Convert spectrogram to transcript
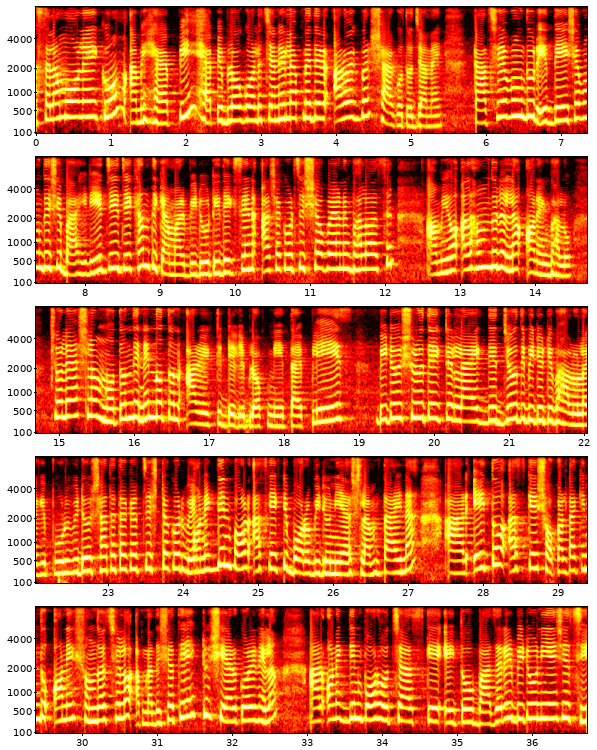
আসসালামু আলাইকুম, আমি হ্যাপি হ্যাপি ব্লগ ওয়ার্ল্ড চ্যানেলে আপনাদের আরও একবার স্বাগত জানাই। কাছে এবং দূরে, দেশ এবং দেশে বাহিরে যে যেখান থেকে আমার ভিডিওটি দেখছেন, আশা করছি সবাই অনেক ভালো আছেন। আমিও আলহামদুলিল্লাহ অনেক ভালো। চলে আসলাম নতুন দিনে নতুন আরও একটি ডেলি ব্লগ নিয়ে, তাই প্লিজ ভিডিওর শুরুতে একটি লাইক দিয়ে যদি ভিডিওটি ভালো লাগে, পুরো ভিডিওর সাথে থাকার চেষ্টা করবে। অনেকদিন পর আজকে একটি বড় ভিডিও নিয়ে আসলাম, তাই না? আর এই তো আজকে সকালটা কিন্তু অনেক সুন্দর ছিল, আপনাদের সাথে একটু শেয়ার করে নিলাম। আর অনেক দিন পর হচ্ছে আজকে এই তো বাজারের ভিডিও নিয়ে এসেছি।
